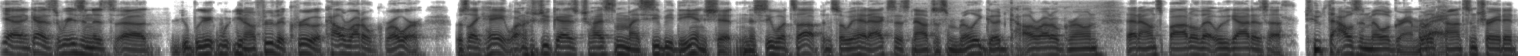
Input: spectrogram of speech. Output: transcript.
Yeah, and guys, the reason is, uh, we, we- you know, through the crew, a Colorado grower was like, "Hey, why don't you guys try some of my CBD and shit and see what's up?" And so we had access now to some really good Colorado grown. That ounce bottle that we got is a 2,000 milligram, really Right. concentrated.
